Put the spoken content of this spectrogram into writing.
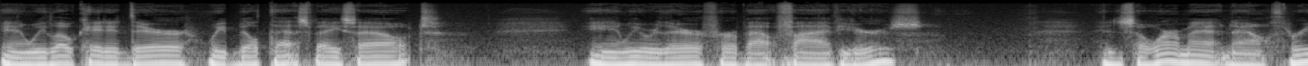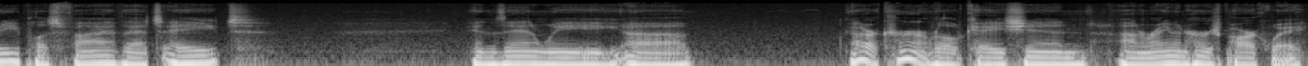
And we located there. We built that space out. And we were there for about five years. And so where I'm at now, three plus five, that's eight. And then we uh, got our current location on Raymond Hirsch Parkway.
